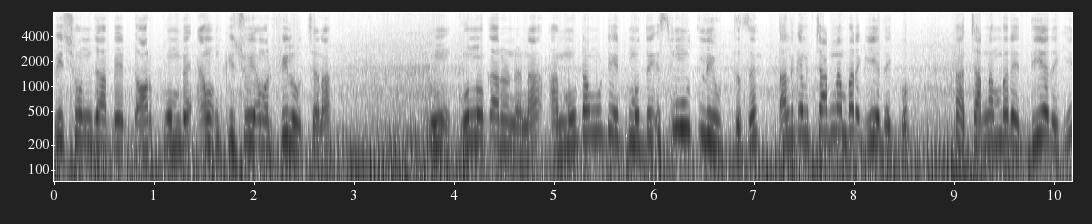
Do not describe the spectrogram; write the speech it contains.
পিছন যাবে টর কমবে, এমন কিছুই আমার ফিল হচ্ছে না। কোনো কারণে না। আমি মোটামুটি এর মধ্যে স্মুথলি উঠতেছে। তাহলে কি আমি চার নাম্বারে গিয়ে দেখব? হ্যাঁ চার নাম্বারে দিয়ে দেখি।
